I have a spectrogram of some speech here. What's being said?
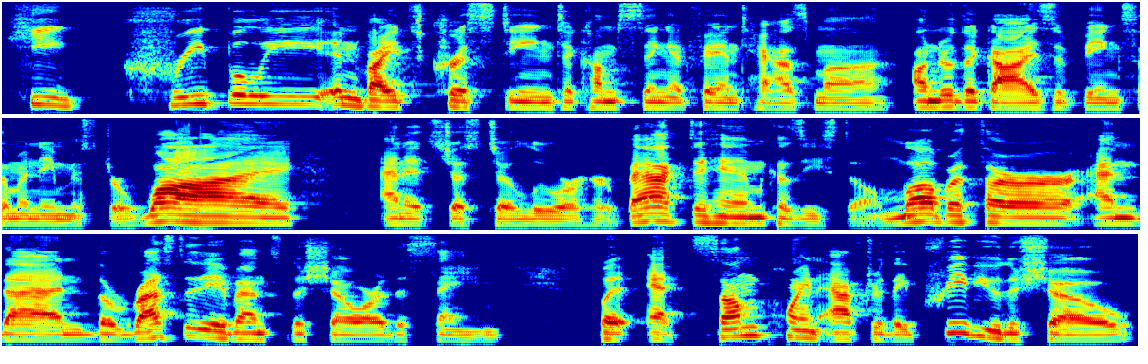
he creepily invites christine to come sing at phantasma under the guise of being someone named mr y and it's just to lure her back to him because he's still in love with her. And then the rest of the events of the show are the same. But at some point after they preview the show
